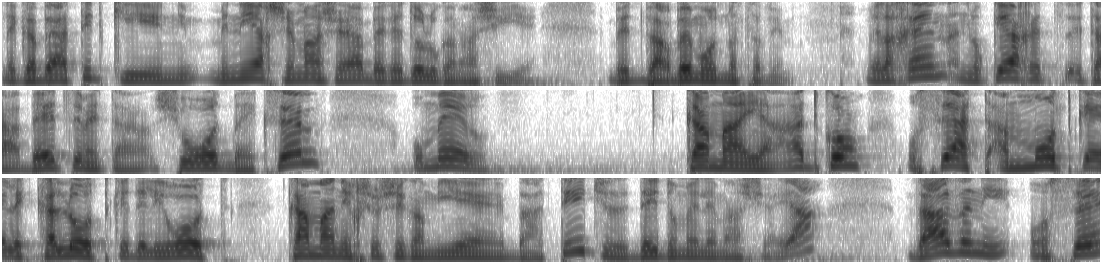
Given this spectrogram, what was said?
לגבי העתיד, כי אני מניח שמה שהיה בגדול הוא גם מה שיהיה, בהרבה מאוד מצבים. ולכן אני לוקח את, את בעצם את השורות באקסל, אומר כמה היה עד כה, עושה התאמות כאלה קלות כדי לראות כמה אני חושב שגם יהיה בעתיד, שזה די דומה למה שהיה, ואז אני עושה,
